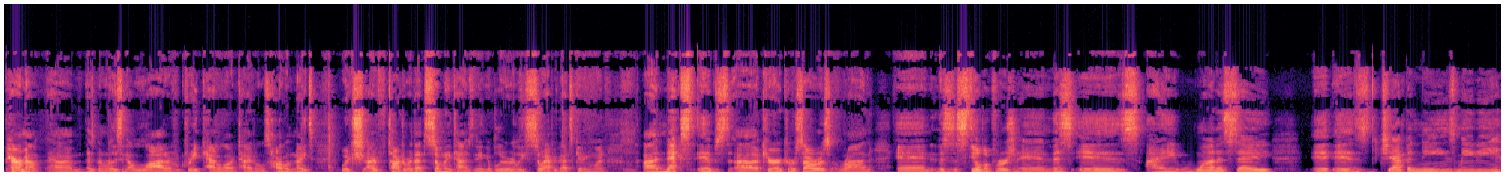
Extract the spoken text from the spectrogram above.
Paramount um, has been releasing a lot of great catalog titles. Harlem Nights, which I've talked about that so many times, needing a blue release. So happy that's getting one. Uh, next is uh, Akira Kurosawa's Ran, and this is a steelbook version, and this is, I want to say, it is Japanese, maybe?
